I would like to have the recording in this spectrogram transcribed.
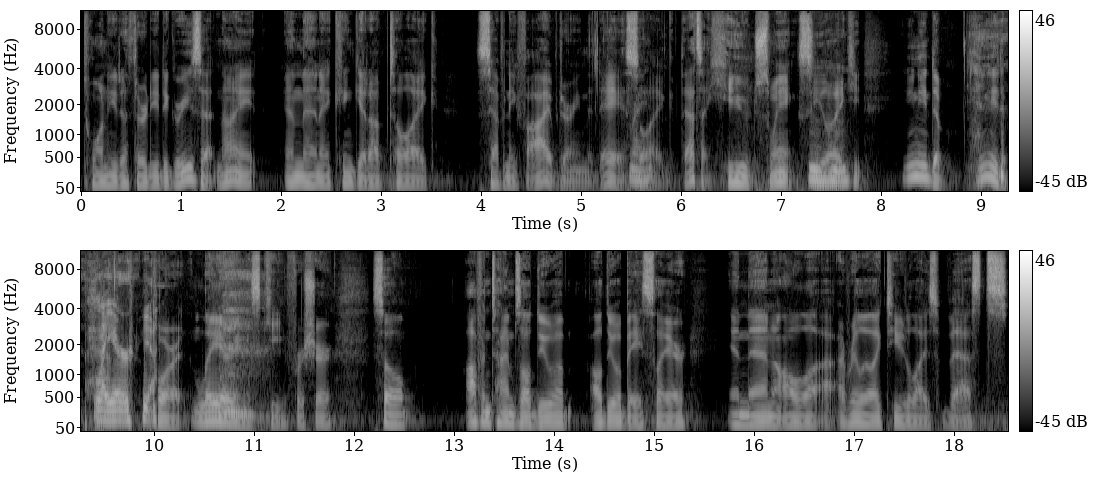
20 to 30 degrees at night and then it can get up to like 75 during the day. So Right. like that's a huge swing. So you mm-hmm. like you, you need to you need to pack Layer, yeah. for it. Layering is key for sure. So oftentimes I'll do a I'll do a base layer and then I'll uh, I really like to utilize vests.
